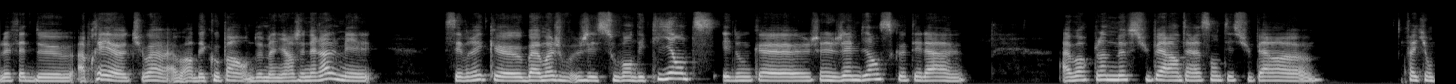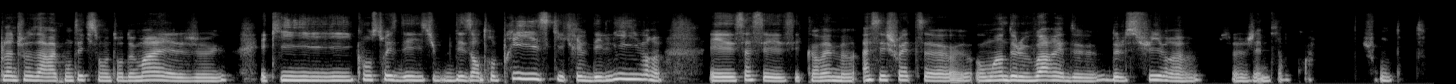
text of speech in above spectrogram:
le fait de, après, euh, tu vois, avoir des copains de manière générale, mais c'est vrai que bah, moi, j'ai souvent des clientes et donc euh, j'aime bien ce côté-là. Euh, avoir plein de meufs super intéressantes et super. Enfin, qui ont plein de choses à raconter, qui sont autour de moi et, je, et qui construisent des, des entreprises, qui écrivent des livres. Et ça, c'est quand même assez chouette, au moins de le voir et de, de le suivre. J'aime bien, quoi. Je suis contente.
